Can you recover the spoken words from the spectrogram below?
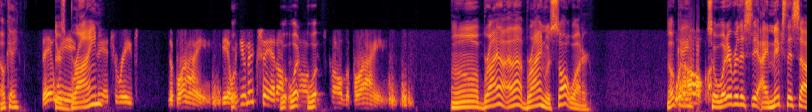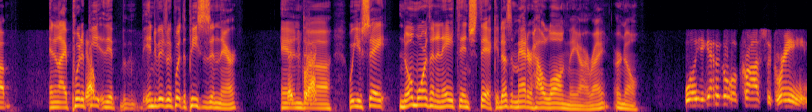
Okay. That There's way brine? it saturates the brine. Yeah, what, when you mix that up, What- what- it's, all- what- it's called the brine. Oh, brine. I thought brine was salt water. Okay. Well- so whatever this is, I mix this up, and then I put a Yep. piece, the, individually put the pieces in there, and uh, what you say, no more than an eighth inch thick. It doesn't matter how long they are, right? Or no? Well, you got to go across the grain.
